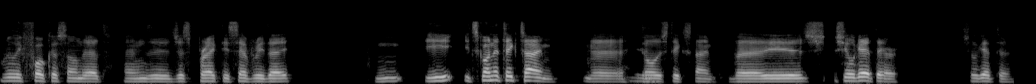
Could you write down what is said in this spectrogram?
really focus on that and uh, just practice every day, it's gonna take time. Uh, it always takes time, but uh, sh- she'll get there. She'll get there.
